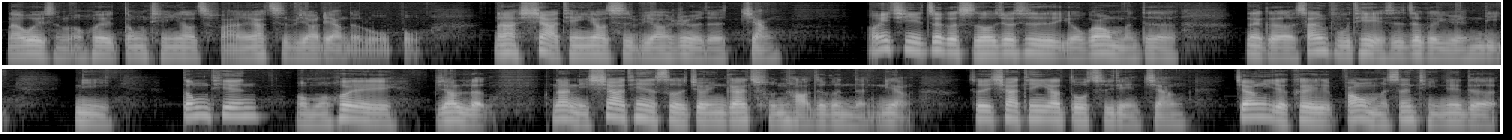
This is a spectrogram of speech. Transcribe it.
那为什么会冬天要吃，反而要吃比较凉的萝卜？那夏天要吃比较热的姜？哦，因为其实这个时候就是有关我们的那个三伏贴也是这个原理。你冬天我们会比较冷，那你夏天的时候就应该存好这个能量，所以夏天要多吃一点姜。姜也可以帮我们身体内的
